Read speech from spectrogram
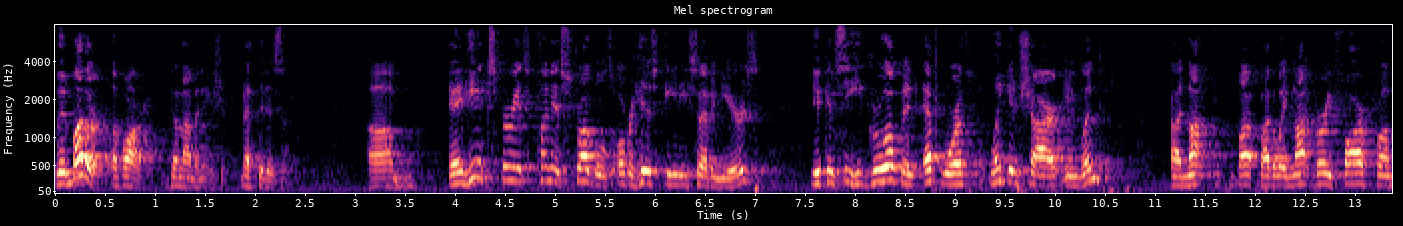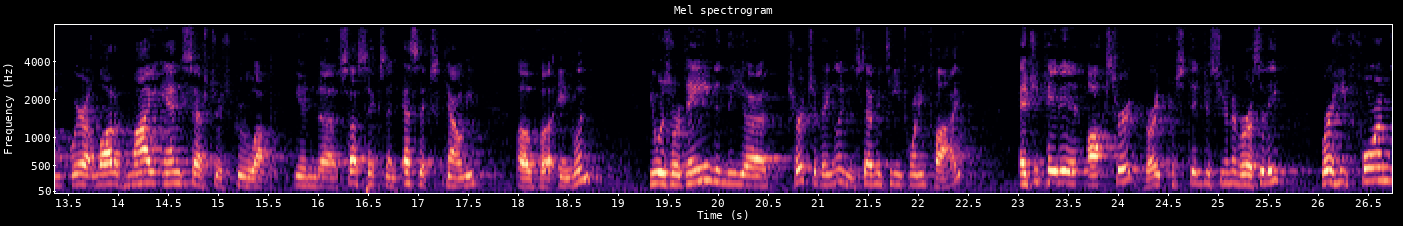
the mother of our denomination, Methodism. Um, and he experienced plenty of struggles over his 87 years. You can see he grew up in Epworth, Lincolnshire, England. Uh, not, by, by, the way, not very far from where a lot of my ancestors grew up in uh, Sussex and Essex County of uh, England. He was ordained in the uh, Church of England in 1725, educated at Oxford, very prestigious university, where he formed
